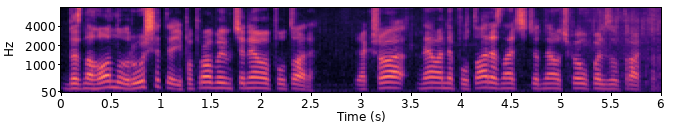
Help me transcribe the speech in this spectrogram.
без нагону рушити і попробуємо, чи Нива повторить. Якщо Нева не повторить, значить одне очко у пользу трактора.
